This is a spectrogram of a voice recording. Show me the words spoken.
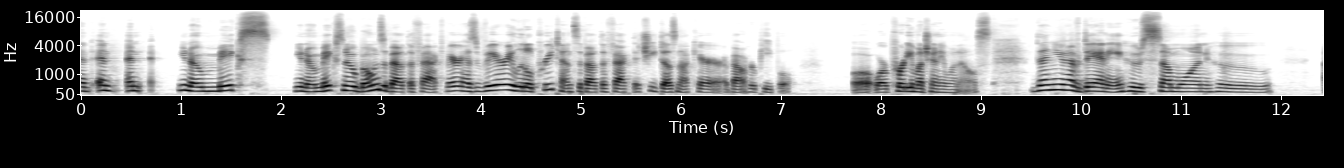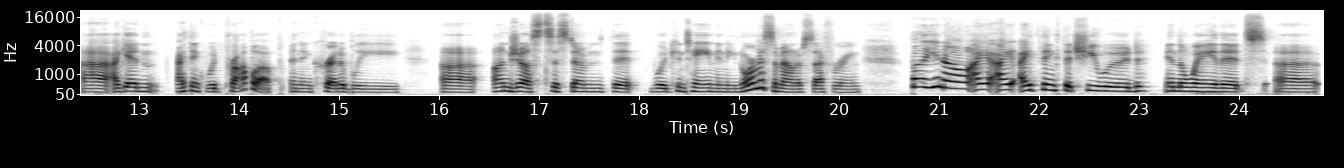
and and and you know makes you know makes no bones about the fact. Very has very little pretense about the fact that she does not care about her people or, or pretty much anyone else. Then you have Dany, who's someone who, uh, again, I think would prop up an incredibly uh, unjust system that would contain an enormous amount of suffering. But you know, I, I, I think that she would, in the way that uh,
